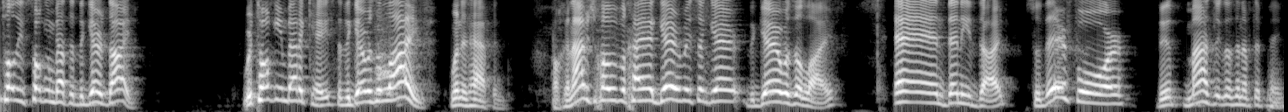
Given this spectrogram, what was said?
told he's talking about that the ger died? We're talking about a case that the ger was alive when it happened. The ger was alive, and then he died. So therefore, the mazik doesn't have to pay.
